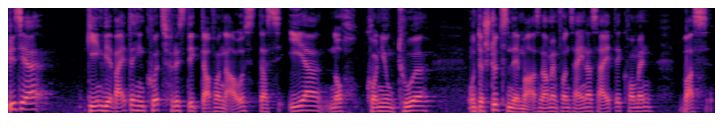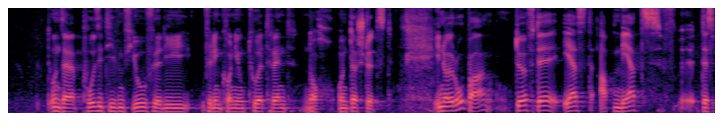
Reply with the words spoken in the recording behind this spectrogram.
Bisher gehen wir weiterhin kurzfristig davon aus, dass eher noch konjunkturunterstützende Maßnahmen von seiner Seite kommen, was unser positiven View für, die, für den Konjunkturtrend noch unterstützt. In Europa dürfte erst ab März das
